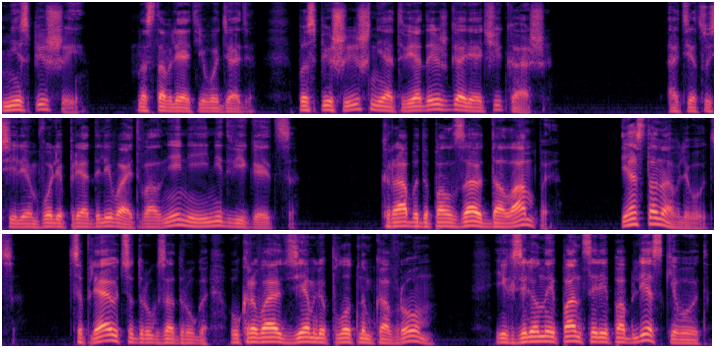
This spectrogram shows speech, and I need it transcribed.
«Не спеши», — наставляет его дядя. «Поспешишь, не отведаешь горячей каши». Отец усилием воли преодолевает волнение и не двигается. Крабы доползают до лампы и останавливаются цепляются друг за друга, укрывают землю плотным ковром. Их зеленые панцири поблескивают,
